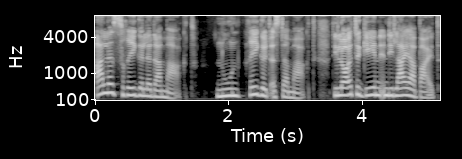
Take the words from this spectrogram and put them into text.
alles regele der Markt. Nun regelt es der Markt. Die Leute gehen in die Leiharbeit,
